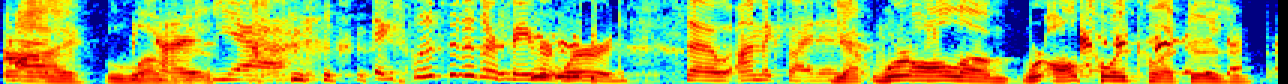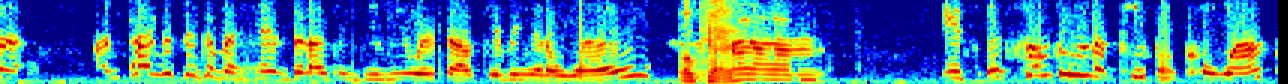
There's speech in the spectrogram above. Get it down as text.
Um, I love because- this. Yeah. Exclusive is our favorite word. So I'm excited. Yeah, we're all um we're all toy collectors. And, I'm trying to think of a hint that I can give you without giving it away. okay. Um, it's it's something that people collect,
